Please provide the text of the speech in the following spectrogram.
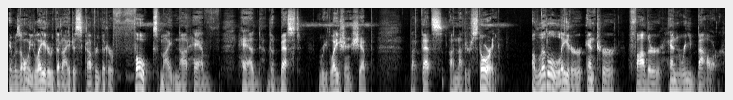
It was only later that I discovered that her folks might not have had the best relationship, but that's another story. A little later, enter Father Henry Bauer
